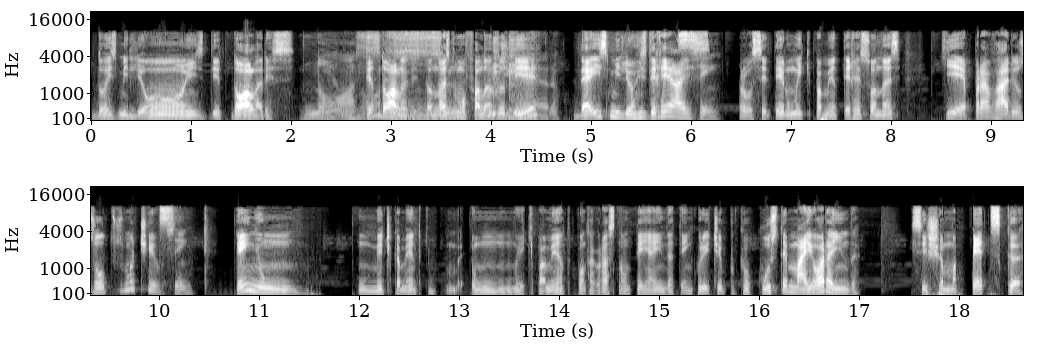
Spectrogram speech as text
2 milhões de dólares. Nossa. De dólares. Então nós estamos falando de Dinheiro. 10 milhões de reais para você ter um equipamento de ressonância que é para vários outros motivos. Sim. Tem um, um medicamento, um equipamento Ponta Grossa não tem ainda, tem em Curitiba, porque o custo é maior ainda, se chama PET scan.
